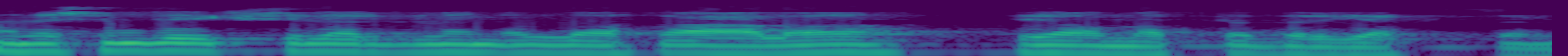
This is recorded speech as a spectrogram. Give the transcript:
Ana shunday kishilar bilan alloh taolo qiyomatda birga qilsin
